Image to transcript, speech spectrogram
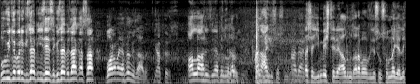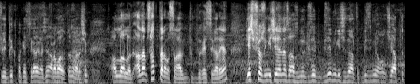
Bu video böyle güzel bir izlenirse, güzel bir like atsa bu araba yapıyor muyuz abi? Yapıyoruz. Allah'ın izniyle yapıyoruz bakalım. Hadi hayırlısı olsun. bakalım. Hadi. Arkadaşlar 25 TL aldığımız araba videosunun sonuna geldik ve bir paket sigara karşılığında araba aldık değil mi kardeşim? Allah Allah. Adam sattı arabasını abi bir paket sigaraya. Geçmiş olsun geçirenler sağ olsun diyor. Bize, bize mi geçirdi artık? Biz mi şey yaptık?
